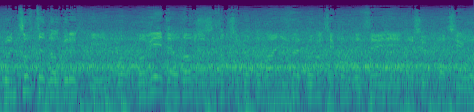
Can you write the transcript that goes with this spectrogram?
w końcówce dogrywki, bo, bo wiedział dobrze, że są przygotowani znakomicie kondycyjnie i to się opłaciło.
